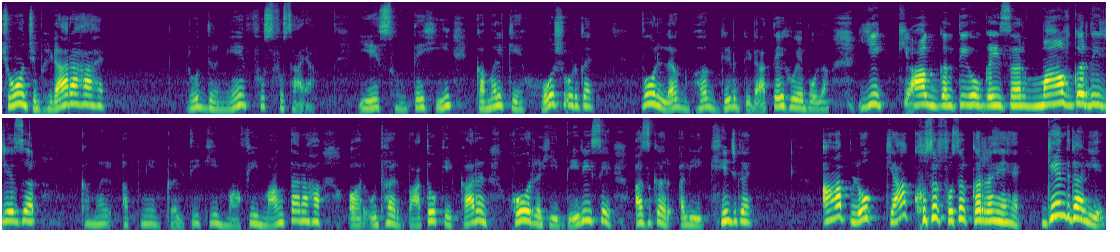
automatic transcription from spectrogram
चोंच भिड़ा रहा है। रुद्र ने फुसफुसाया। ये सुनते ही कमल के होश उड़ गए। वो लगभग गिड़गिड़ाते हुए बोला, ये क्या गलती हो गई, सर? माफ़ कर दीजिए, सर. कमल अपनी गलती की माफ़ी माँगता रहा और उधर बातों के कारण हो रही देरी से असगर अली खिंच गए। आप लोग क्या खुसर फुसर कर रहे हैं? गेंद डालिए।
